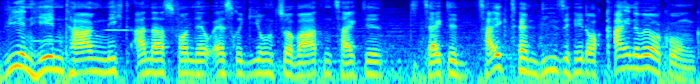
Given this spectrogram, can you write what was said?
Wie in jenen Tagen nicht anders von der US-Regierung zu erwarten, zeigte die zeigte, zeigten diese jedoch keine Wirkung.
